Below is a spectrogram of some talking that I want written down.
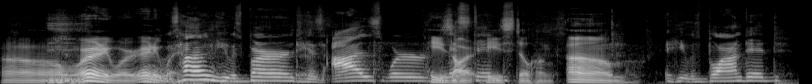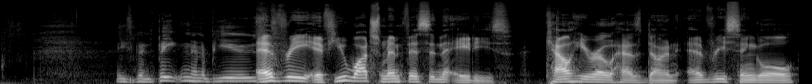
um, anyway, he was hung. He was burned. His eyes were He's al- he's still hung. Um, he was blinded. He's been beaten and abused. every if you watched Memphis in the '80s, Kal Herro has done every single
